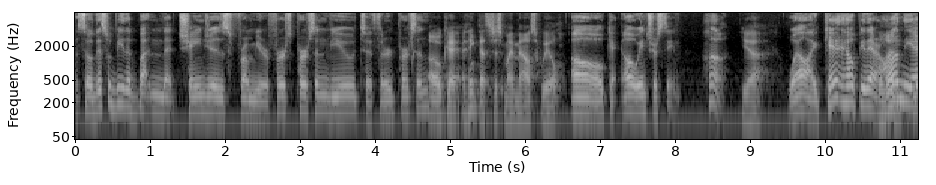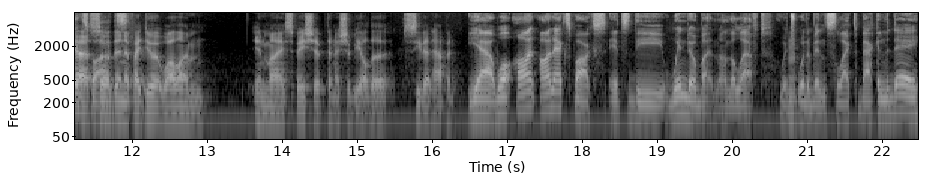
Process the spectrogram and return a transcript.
So this would be the button that changes from your first person view to third person. Okay, I think that's just my mouse wheel. Oh, okay. Oh, interesting. Huh. Yeah. Well, I can't help you there Well, on then- the yeah, Xbox. so then if I do it while I'm in my spaceship, then I should be able to see that happen. Yeah, well, on on Xbox, it's the window button on the left, which Hmm. would have been select back in the day,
